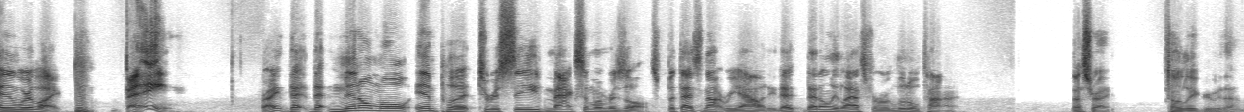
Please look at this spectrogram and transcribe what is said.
And we're like, bang, right? That that minimal input to receive maximum results. But that's not reality. That that only lasts for a little time. That's right. Totally agree with that.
